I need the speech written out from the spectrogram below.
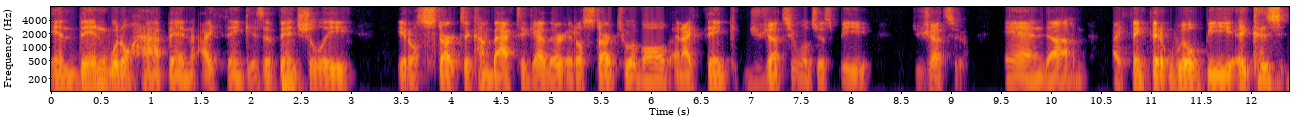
And then what'll happen, I think, is eventually it'll start to come back together. It'll start to evolve. And I think jujitsu will just be jujitsu. And um, I think that it will be because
